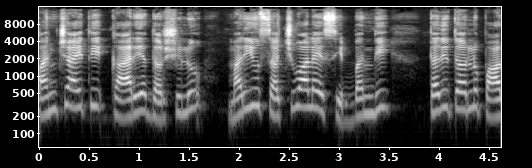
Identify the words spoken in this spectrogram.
పంచాయతీ కార్యదర్శులు మరియు సచివాలయ సిబ్బంది తదితరులు పాల్గొన్నారు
